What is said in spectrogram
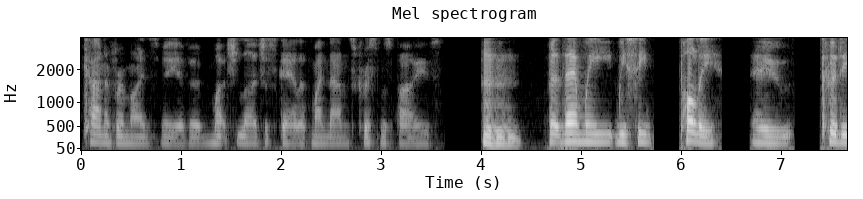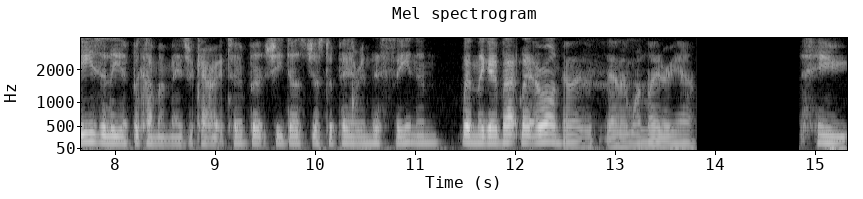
Kind of reminds me of a much larger scale of my nan's Christmas parties. But then we, we see Polly, who could easily have become a major character, but she does just appear in this scene and when they go back later on, and, then, and then one later, yeah. who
